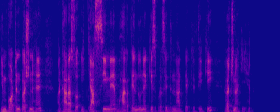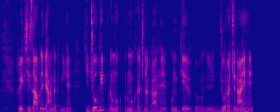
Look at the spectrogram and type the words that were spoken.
इंपॉर्टेंट प्रश्न है, अठारह सौ इक्यासी में भारतेंदु ने किस प्रसिद्ध नाट्य कृति की रचना की है? तो एक चीज़ आपने ध्यान रखनी है कि जो भी प्रमुख प्रमुख रचनाकार हैं, उनके, जो रचनाएँ हैं,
